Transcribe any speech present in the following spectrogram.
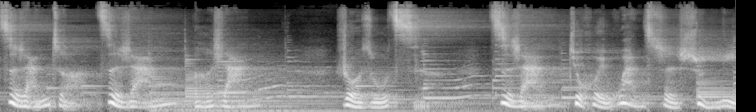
自然者自然而然。若如此，自然就会万事顺利。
